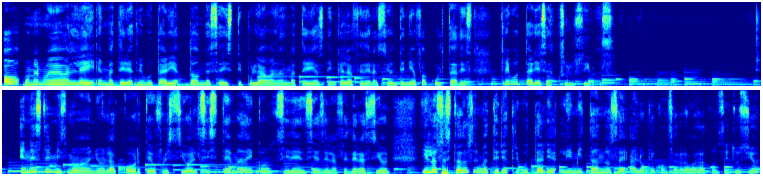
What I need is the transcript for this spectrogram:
o una nueva ley en materia tributaria donde se estipulaban las materias en que la federación tenía facultades tributarias exclusivas. En este mismo año, la Corte ofreció el sistema de coincidencias de la Federación y los estados en materia tributaria, limitándose a lo que consagraba la Constitución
